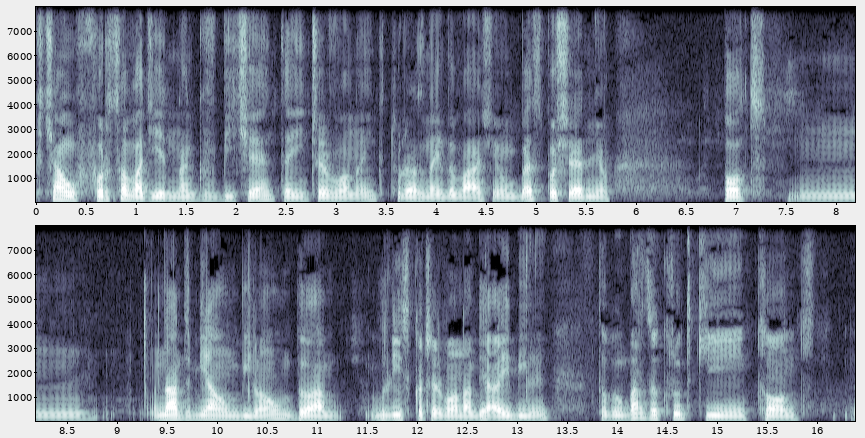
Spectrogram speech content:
Chciał forsować jednak wbicie tej czerwonej, która znajdowała się bezpośrednio pod mm, nad białą bilą była blisko czerwona białej bili. To był bardzo krótki kąt y,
